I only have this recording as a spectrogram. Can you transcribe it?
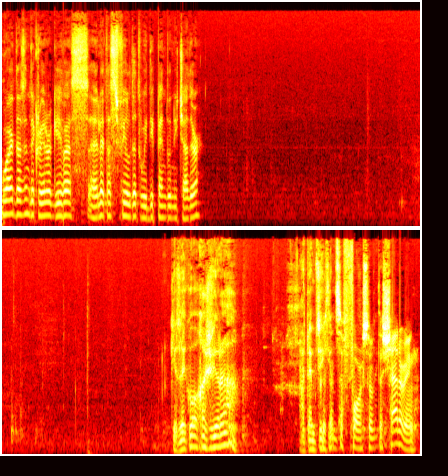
Why doesn't the Creator give us, uh, let us feel that we depend on each other? Because that's a force of the shattering.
